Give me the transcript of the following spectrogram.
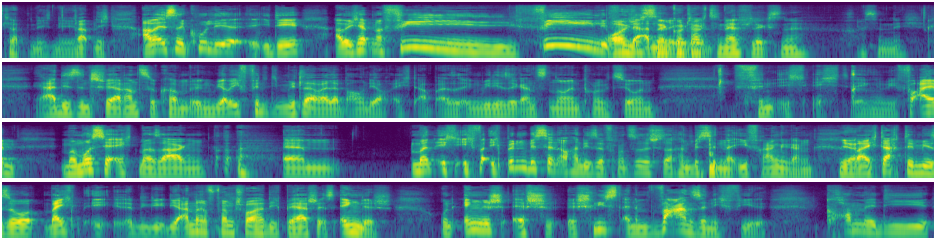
Klappt nicht, nee. Klappt nicht. Aber ist eine coole Idee. Aber ich habe noch viel, viele, Bräuchtest viele du andere den Kontakt Ideen. zu Netflix, ne? Hast du nicht. Ja, die sind schwer ranzukommen irgendwie. Aber ich finde, mittlerweile bauen die auch echt ab. Also irgendwie diese ganzen neuen Produktionen finde ich echt irgendwie. Vor allem, man muss ja echt mal sagen, ähm, man, ich, ich, ich bin ein bisschen auch an diese französische Sache ein bisschen naiv rangegangen. Ja. Weil ich dachte mir so, weil ich, die, die andere Fremdsprache, die ich beherrsche, ist Englisch. Und Englisch ersch- erschließt einem wahnsinnig viel. Comedy,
